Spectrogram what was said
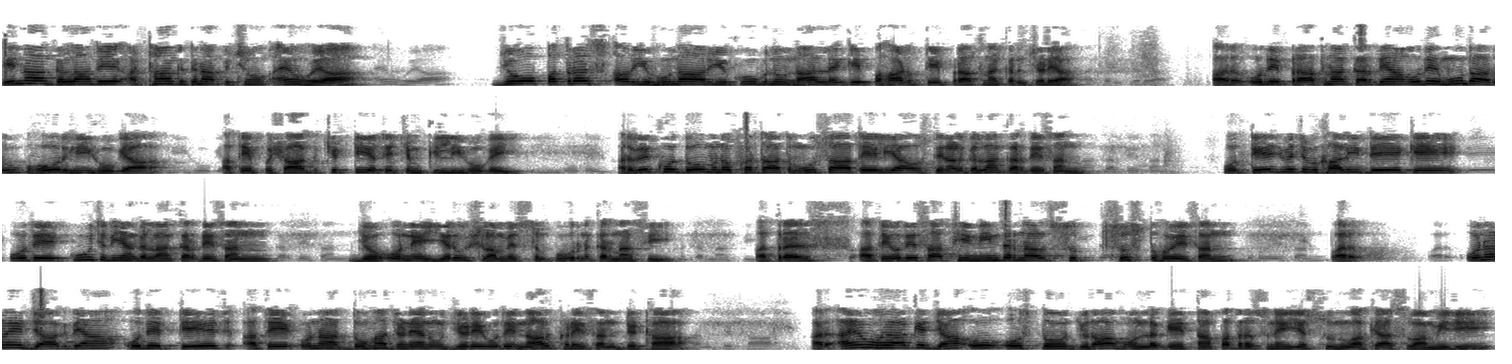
ਇਹਨਾਂ ਗੱਲਾਂ ਦੇ 8 ਕੁ ਦਿਨਾਂ ਪਿੱਛੋਂ ਐਂ ਹੋਇਆ, ਜੋ ਪਤਰਸ ਔਰ ਯਹੂਨਾ ਔਰ ਯਾਕੂਬ ਨੂੰ ਨਾਲ ਲੈ ਕੇ ਪਹਾੜ ਉੱਤੇ ਪ੍ਰਾਰਥਨਾ ਕਰਨ ਚੜਿਆ ਔਰ ਉਹਦੇ ਪ੍ਰਾਰਥਨਾ ਕਰਦਿਆਂ ਉਹਦੇ ਮੂੰਹ ਦਾ ਰੂਪ ਹੋਰ ਹੀ ਹੋ ਗਿਆ ਅਤੇ ਪੋਸ਼ਾਕ ਚਿੱਟੀ ਅਤੇ ਚਮਕੀਲੀ ਹੋ ਗਈ। ਔਰ ਵੇਖੋ, ਦੋ ਮਨੁੱਖ ਅਰਥਾਤ ਮੂਸਾ ਤੇ ਏਲੀਆ ਉਸ ਦੇ ਨਾਲ ਗੱਲਾਂ ਕਰਦੇ ਸਨ। ਉਹ ਤੇਜ ਵਿੱਚ ਵਿਖਾਲੀ ਦੇ ਕੇ ਉਹਦੇ ਕੂਚ ਦੀਆਂ ਗੱਲਾਂ ਕਰਦੇ ਸਨ। ਜੋ ਉਹਨੇ ਯਰੂਸ਼ਲਮ ਵਿੱਚ ਸੰਪੂਰਨ ਕਰਨਾ ਸੀ। ਪਤਰਸ ਅਤੇ ਉਹਦੇ ਸਾਥੀ ਨੀਂਦਰ ਨਾਲ ਸੁਸਤ ਹੋਏ ਸਨ। ਪਰ ਉਹਨਾਂ ਨੇ ਜਾਗਦਿਆਂ ਉਹਦੇ ਤੇਜ ਅਤੇ ਉਹਨਾਂ ਦੋਹਾਂ ਜਣਿਆਂ ਨੂੰ ਜਿਹੜੇ ਉਹਦੇ ਨਾਲ ਖੜੇ ਸਨ, ਡਿਠਾ। ਅਰ ਐਂ ਹੋਇਆ ਕਿ ਜਾਂ ਉਹ ਉਸ ਤੋਂ ਜੁਦਾ ਹੋਣ ਲੱਗੇ ਤਾਂ ਪਤਰਸ ਨੇ ਯਿਸੂ ਨੂੰ ਆਖਿਆ ਸੁਆਮੀ ਜੀ,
